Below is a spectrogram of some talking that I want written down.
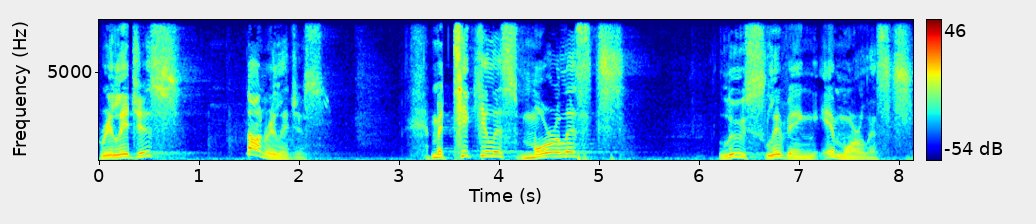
religious, non religious, meticulous moralists, loose living immoralists,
